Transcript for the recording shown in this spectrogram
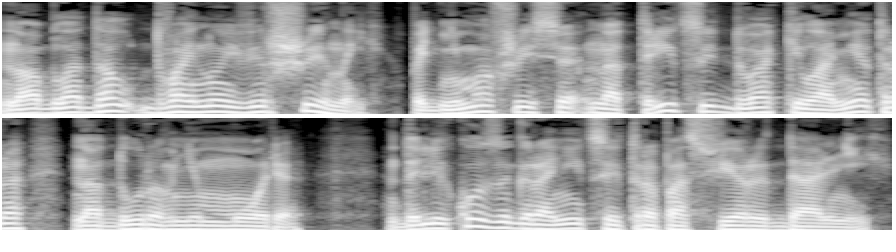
но обладал двойной вершиной, поднимавшейся на 32 километра над уровнем моря, далеко за границей тропосферы дальней.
